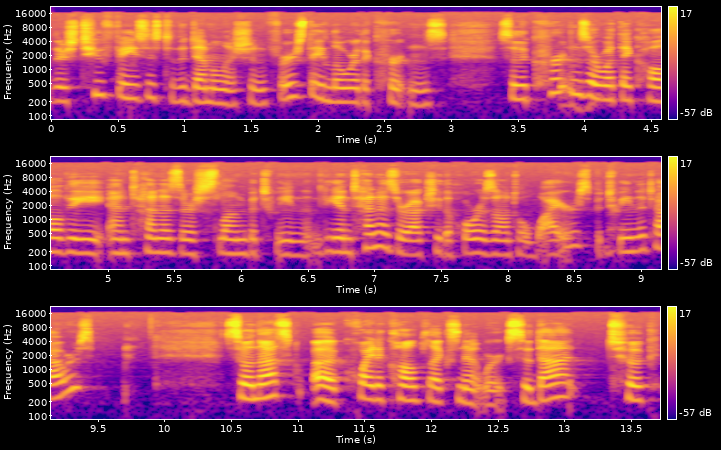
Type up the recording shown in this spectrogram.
there's two phases to the demolition. First, they lower the curtains. So the curtains are what they call the antennas that are slung between them. The antennas are actually the horizontal wires between the towers. So and that's uh, quite a complex network. So that took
